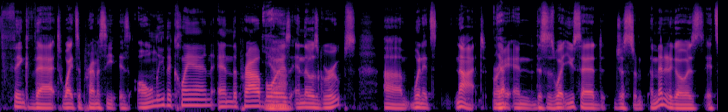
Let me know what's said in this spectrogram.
think that white supremacy is only the Klan and the Proud Yeah. Boys and those groups um, when it's not right. And this is what you said just a, a minute ago: is it's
